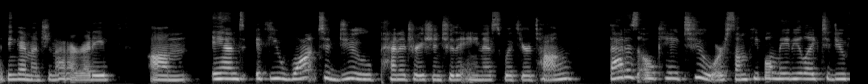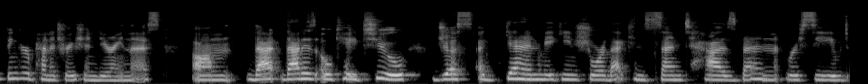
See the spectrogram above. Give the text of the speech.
I think I mentioned that already. Um, and if you want to do penetration to the anus with your tongue, that is okay too. Or some people maybe like to do finger penetration during this. Um, that that is okay too. Just again, making sure that consent has been received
